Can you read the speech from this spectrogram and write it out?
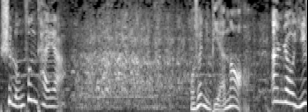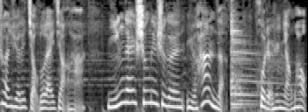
是龙凤胎呀？”我说：“你别闹。”按照遗传学的角度来讲，哈，你应该生的是个女汉子，或者是娘炮。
